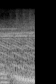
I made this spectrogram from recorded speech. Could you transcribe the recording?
Oh.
